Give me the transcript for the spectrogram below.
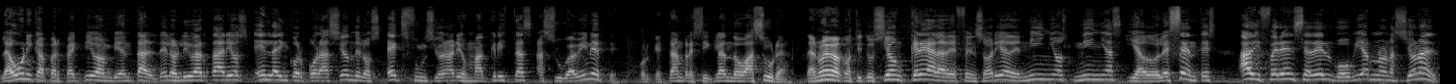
La única perspectiva ambiental de los libertarios es la incorporación de los exfuncionarios macristas a su gabinete, porque están reciclando basura. La nueva constitución crea la Defensoría de Niños, Niñas y Adolescentes, a diferencia del gobierno nacional,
